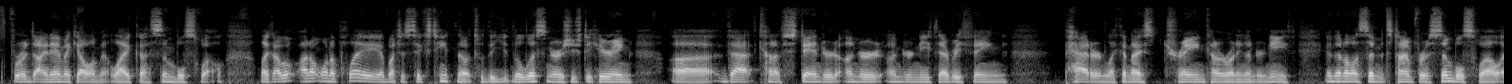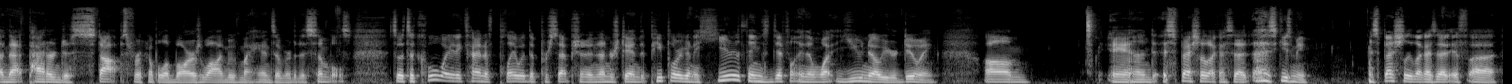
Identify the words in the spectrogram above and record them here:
for a dynamic element like a cymbal swell. Like I, I don't want to play a bunch of 16th notes with the, the listeners used to hearing uh, that kind of standard under underneath everything pattern, like a nice train kind of running underneath. And then all of a sudden it's time for a cymbal swell, and that pattern just stops for a couple of bars while I move my hands over to the cymbals. So it's a cool way to kind of play with the perception and understand that people are going to hear things differently than what you know you're doing. Um, and especially, like I said, excuse me, especially like I said, if uh,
